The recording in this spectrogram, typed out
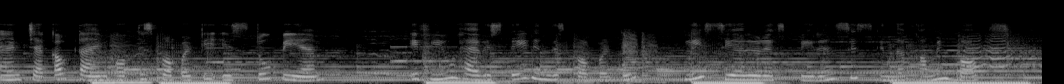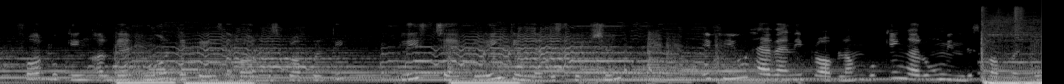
and checkout time of this property is 2 pm. If you have stayed in this property, please share your experiences in the comment box. For booking or get more details about this property, please check link in the description. If you have any problem booking a room in this property,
